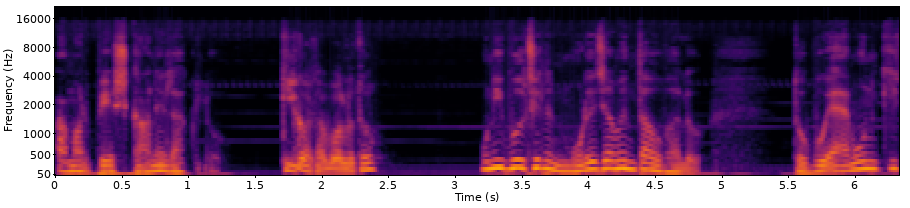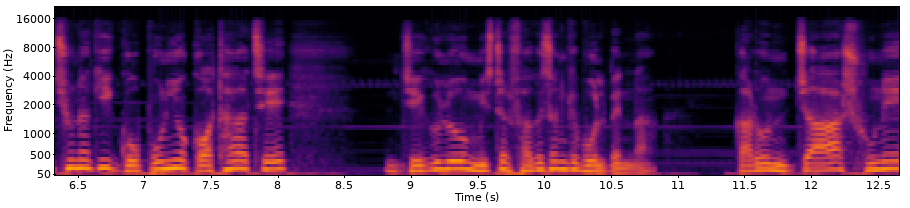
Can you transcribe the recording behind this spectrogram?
আমার বেশ কানে লাগল। কি কথা বলো তো? উনি বলছিলেন, মরে যাবেন তাও ভালো। তবু এমন কিছু নাকি গোপনীয় কথা আছে যেগুলো মিস্টার ফার্গুসনকে বলবেন না। কারণ যা শুনে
